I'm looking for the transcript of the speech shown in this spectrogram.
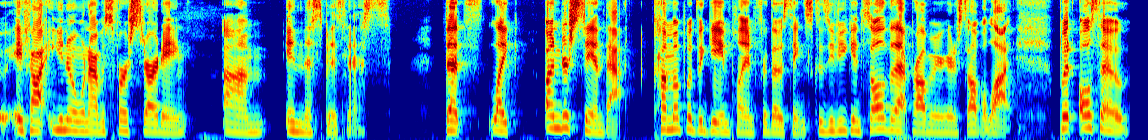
if I, you know, when I was first starting um, in this business? That's like, understand that. Come up with a game plan for those things. Because if you can solve that problem, you're going to solve a lot. But also,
